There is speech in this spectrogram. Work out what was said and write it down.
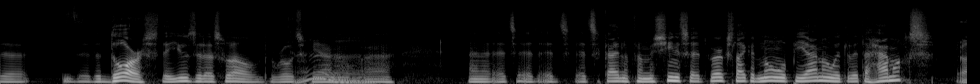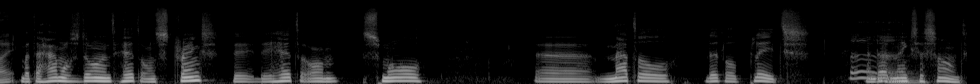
the the, the doors they use it as well the Rhodes piano Ah. uh, and it's it, it's it's kind of a machine so it works like a normal piano with with the hammers right. but the hammers don't hit on strings they they hit on small uh, metal little plates and that makes Ah. a sound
